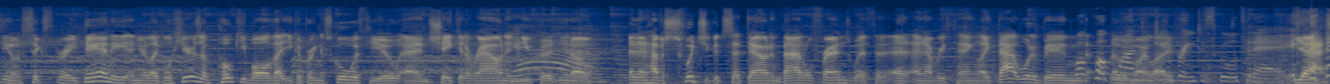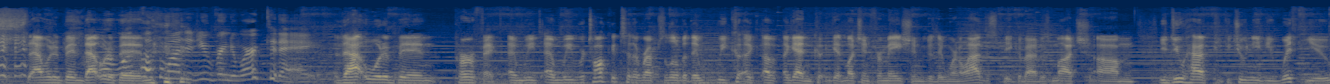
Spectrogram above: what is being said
you know sixth grade Danny, and you're like, well, here's a Pokeball that you could bring to school with you and shake it around, and you could you know, and then have a Switch you could set down and battle friends with and, and, everything. Like that would have been What Pokemon my did life. you bring to school today? Yes, that would have been that would have what been Pokemon did you bring to work today? that would have been perfect. And we and we were talking to the reps a little bit. They we could, uh, again couldn't get much information because they weren't allowed to speak about as much. Um, you do have Pikachu and Eevee with you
